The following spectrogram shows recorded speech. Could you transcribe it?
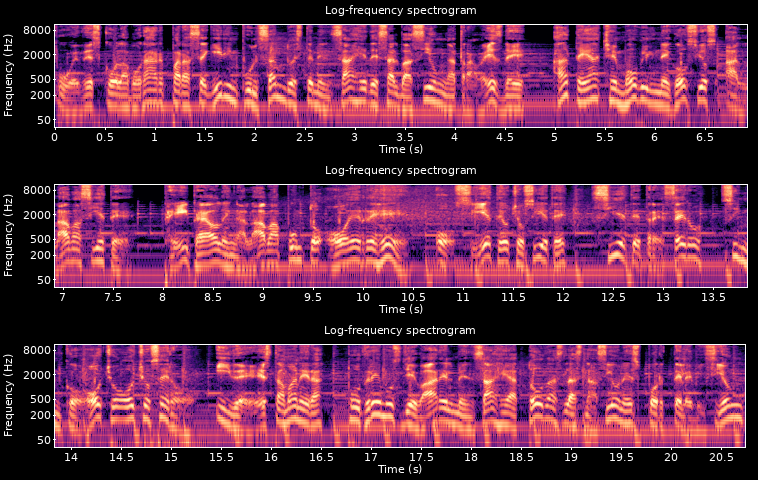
Puedes colaborar para seguir impulsando este mensaje de salvación a través de ATH Móvil Negocios Alaba 7 PayPal en alaba.org o 787-730-5880. Y de esta manera podremos llevar el mensaje a todas las naciones por televisión,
